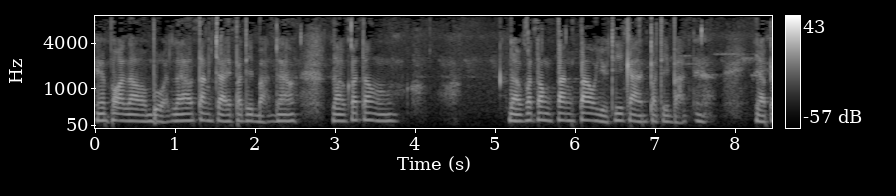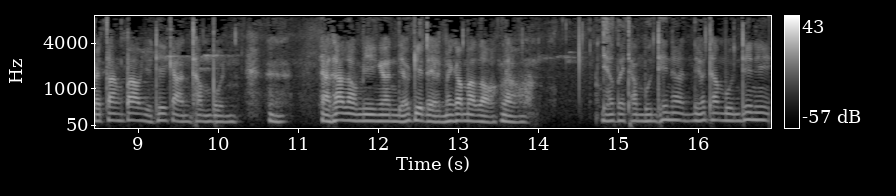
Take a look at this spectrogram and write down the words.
เนี่ยพอเราบวชแล้วตั้งใจปฏิบัติแล้ว เราก็ต้องเราก็ต้องตั้งเป้าอยู่ที่การปฏิบัติอย่าไปตั้งเป้าอยู่ที่การทำบุญแต่ถ้าเรามีเงินเดี๋ยวกิเลสมันก็มาหลอกเรา เดี๋ยวไปทำบุญที่นั่น เดี๋ยวทำบุญที่นี่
